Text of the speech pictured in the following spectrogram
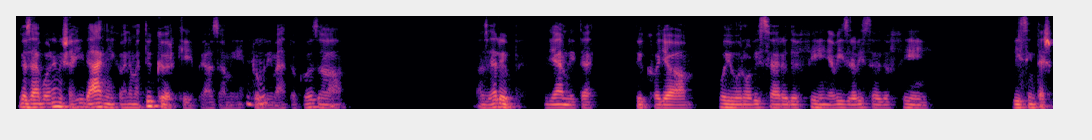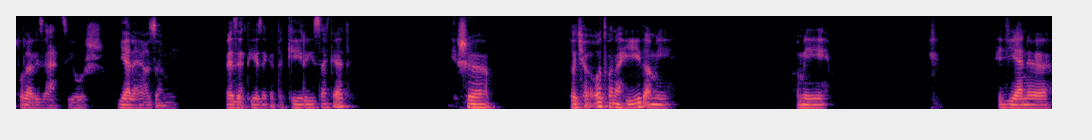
igazából nem is a híd árnyéka, hanem a tükörképe az, ami uh-huh. problémát okoz. A, az előbb ugye említettük, hogy a folyóról visszaerődő fény, a vízre visszaerődő fény vízszintes polarizációs jele az, ami vezeti ezeket a kérészeket. És hogyha ott van a híd, ami, ami egy ilyen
